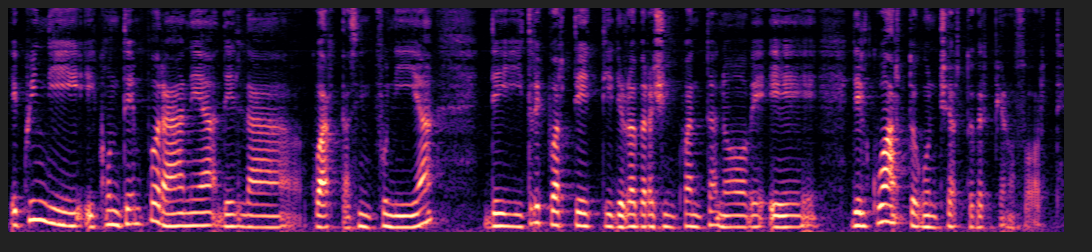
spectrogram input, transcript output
e quindi contemporanea della quarta sinfonia, dei tre quartetti dell'opera 59 e del quarto concerto per pianoforte.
